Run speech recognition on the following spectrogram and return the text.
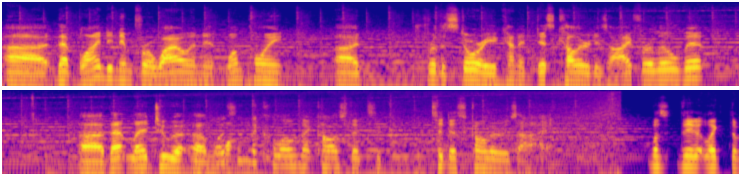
Uh, that blinded him for a while, and at one point, uh, for the story, it kind of discolored his eye for a little bit. Uh, that led to a, a lo- what's in the cologne that caused it to to discolor his eye? Was did it like the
